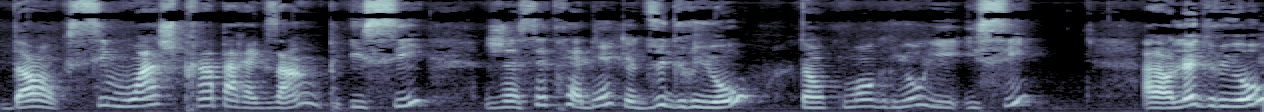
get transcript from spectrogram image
Donc, si moi, je prends par exemple ici, je sais très bien que du gruau, donc mon gruau, il est ici. Alors, le gruau,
